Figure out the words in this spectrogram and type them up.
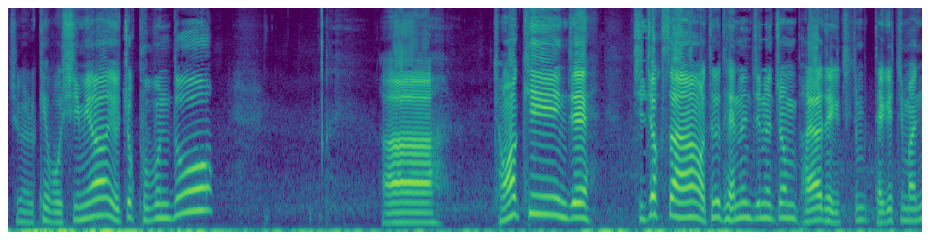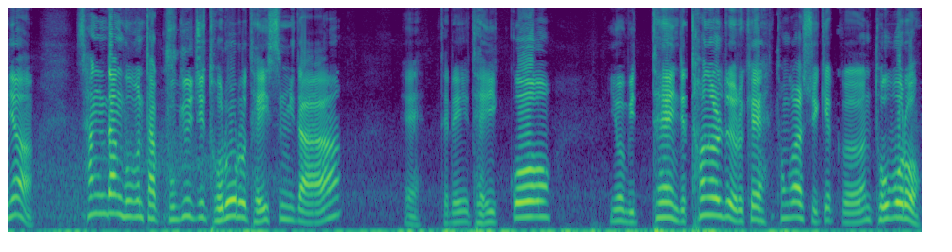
지금 이렇게 보시면 이쪽 부분도 아 정확히 이제 지적상 어떻게 되는지는 좀 봐야 되겠, 지만요 상당 부분 다 국유지 도로로 돼 있습니다. 예, 돼 있고 이 밑에 이제 터널도 이렇게 통과할 수 있게끔 도보로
